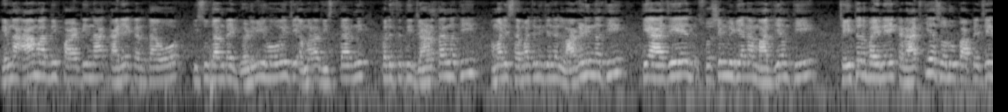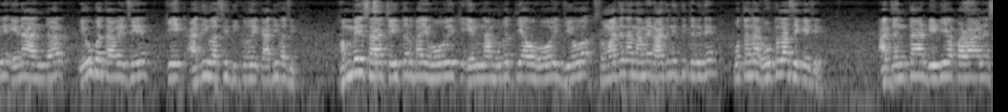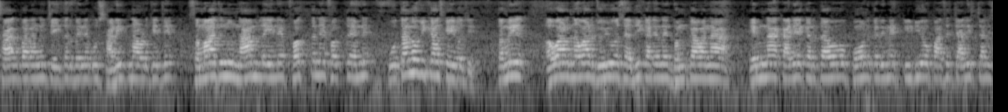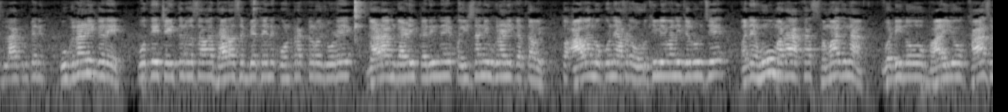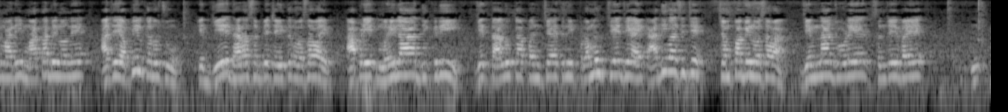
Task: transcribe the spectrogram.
એમના આમ આદમી પાર્ટીના કાર્યકર્તાઓ ઈસુદાનભાઈ ગઢવી હોય, જે અમારા વિસ્તારની પરિસ્થિતિ જાણતા નથી, અમારી સમાજની જેને લાગણી નથી, તે આજે સોશિયલ મીડિયાના માધ્યમથી ચૈતરભાઈને એક રાજકીય સ્વરૂપ આપે છે અને એના અંદર એવું બતાવે છે કે એક આદિવાસી દીકરો, એક આદિવાસી હંમેશા ચૈતરભાઈ હોય કે એમના મૂર્તિયાઓ હોય, જેઓ સમાજના નામે રાજનીતિ કરીને પોતાના રોટલા શેકે છે. આ જનતા ડેડિયાપાડા અને શાકબારાની ચૈતરભાઈને બહુ સારી રીતના ઓળખે છે. સમાજનું નામ લઈને ફક્ત ને ફક્ત એમને પોતાનો વિકાસ કર્યો છે. તમે અવારનવાર જોયું હશે, અધિકારીઓને ધમકાવાના એમના કાર્યકર્તાઓ ફોન કરીને ટીડીઓ પાસે ચાલીસ ચાલીસ લાખ રૂપિયાની ઉઘરાણી કરે, પોતે ચૈતર વસાવા ધારાસભ્ય થઈને કોન્ટ્રાક્ટરો જોડે ગાડામ ગાડી કરીને પૈસાની ઉઘરાણી કરતા હોય. તો આવા લોકોને આપણે ઓળખી લેવાની જરૂર છે અને હું મારા આખા સમાજના વડીલો, ભાઈઓ, ખાસ મારી માતા બહેનોને આજે અપીલ કરું છું કે જે ધારાસભ્ય ચૈતર વસાવાએ આપણી એક મહિલા દીકરી જે તાલુકા પંચાયતની પ્રમુખ છે, જે એક આદિવાસી છે, ચંપાબેન વસાવા, જેમના જોડે સંજયભાઈ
